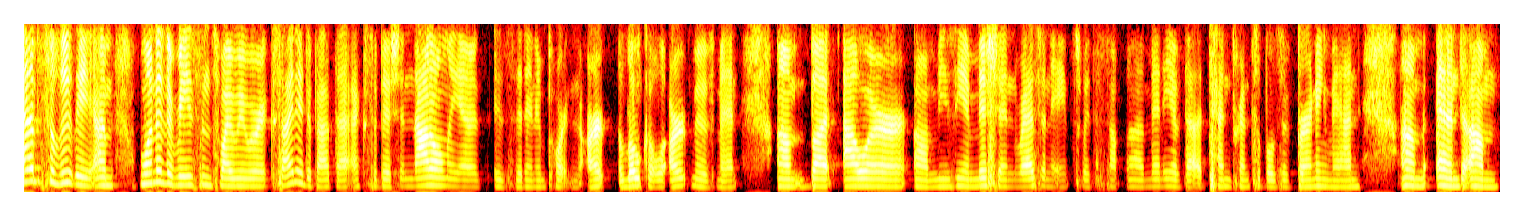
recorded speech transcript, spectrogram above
Absolutely. Um, one of the reasons why we were excited about that exhibition, not only is it an important art, local art movement, um, but our um, museum mission resonates with some, uh, many of the 10 principles of Burning Man. Um, and um,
